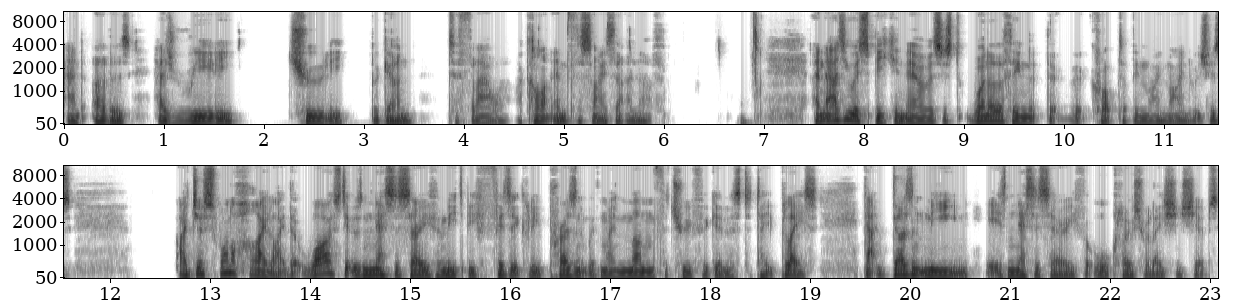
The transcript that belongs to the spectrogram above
and others has really, truly begun to flower. I can't emphasize that enough. And as you were speaking there was just one other thing that, that, that cropped up in my mind, which was I just want to highlight that whilst it was necessary for me to be physically present with my mum for true forgiveness to take place, that doesn't mean it is necessary for all close relationships.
